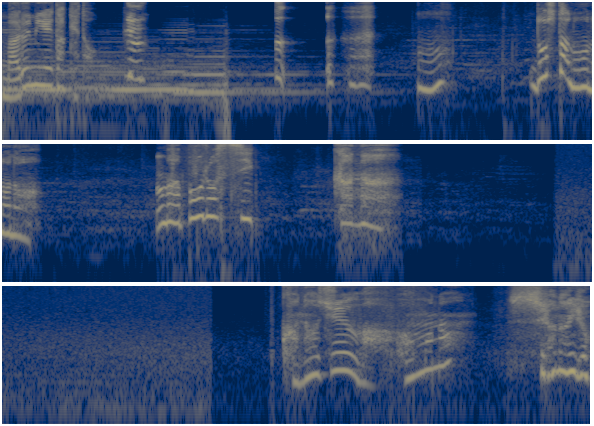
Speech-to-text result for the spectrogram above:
丸見えだけど。どうしたの？ナナ。幻かな。この銃は本物？知らないよ。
